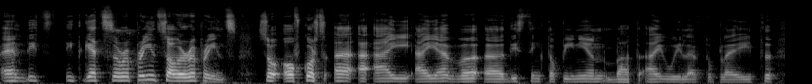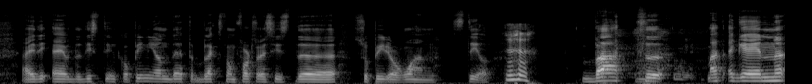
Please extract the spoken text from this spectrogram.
and it's, it gets reprints over reprints. So of course uh, i i have a, a, distinct opinion but i will have to play it. I have the distinct opinion that blackstone fortress is the superior one still but uh, but again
